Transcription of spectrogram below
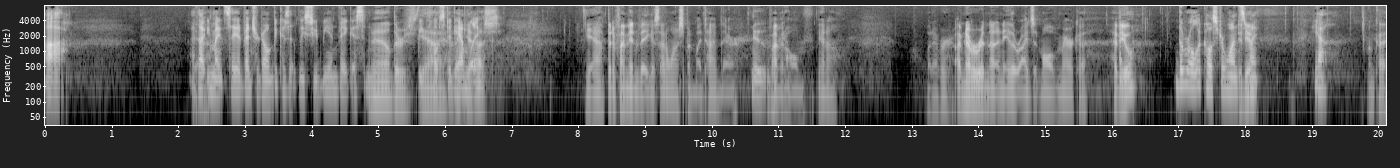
Ah. I thought you might say Adventure Dome because at least you'd be in Vegas and Well, there's Be yeah, close to I gambling. Yeah, but if I'm in Vegas, I don't want to spend my time there. No. If I'm at home, you know, whatever. I've never ridden on any of the rides at Mall of America. Have you? the roller coaster once Did you? might. Yeah. Okay.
